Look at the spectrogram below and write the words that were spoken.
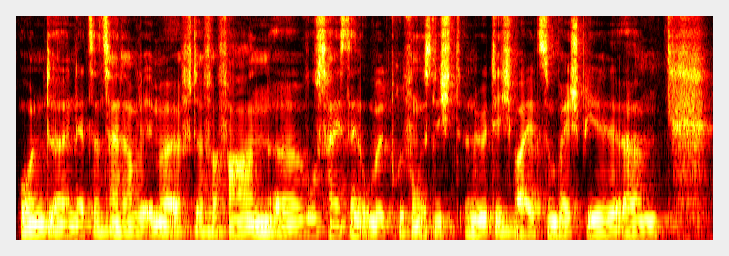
Und äh, in letzter Zeit haben wir immer öfter Verfahren, äh, wo es heißt, eine Umweltprüfung ist nicht nötig, weil zum Beispiel ähm, Äh,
